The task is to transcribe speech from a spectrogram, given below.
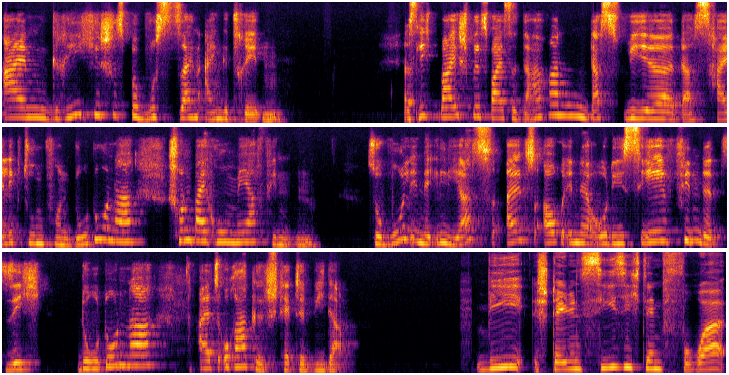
ein griechisches Bewusstsein eingetreten. Das liegt beispielsweise daran, dass wir das Heiligtum von Dodona schon bei Homer finden. Sowohl in der Ilias als auch in der Odyssee findet sich Dodona als Orakelstätte wieder. Wie stellen Sie sich denn vor,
